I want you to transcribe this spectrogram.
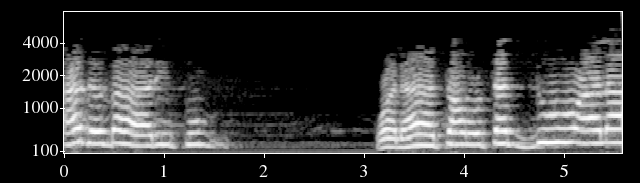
أَدْبَارِكُمْ وَلَا تَرْتَدُّوا عَلَى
